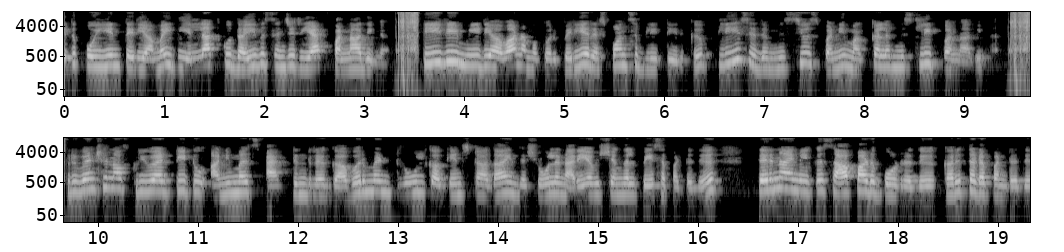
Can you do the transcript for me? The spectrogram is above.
எது பொய்ன்னு தெரியாம இது எல்லாத்துக்கும் தயவு செஞ்சு ரியாக்ட் பண்ணாதீங்க. டிவி மீடியாவா நமக்கு ஒரு பெரிய ரெஸ்பான்சிபிலிட்டி இருக்கு. ப்ளீஸ் இதை மிஸ்யூஸ் பண்ணி மக்களை மிஸ்லீட் பண்ணாதீங்க. Prevention of cruelty to animals ஆக்ட்ன்ற கவர்மெண்ட் ரூலுக்கு அகேன்ஸ்டா தான் இந்த ஷோல நிறைய விஷயங்கள் பேசப்பட்டது. தெருநாய்களுக்கு சாப்பாடு போடுறது கருத்தடை பண்றது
